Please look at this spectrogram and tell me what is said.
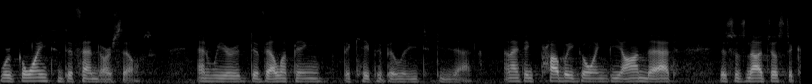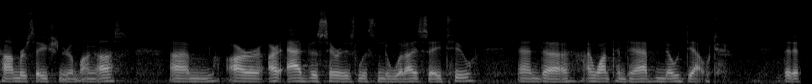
We're going to defend ourselves, and we are developing the capability to do that. And I think probably going beyond that, this is not just a conversation among us. Um, our, our adversaries listen to what I say too, and uh, I want them to have no doubt that if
